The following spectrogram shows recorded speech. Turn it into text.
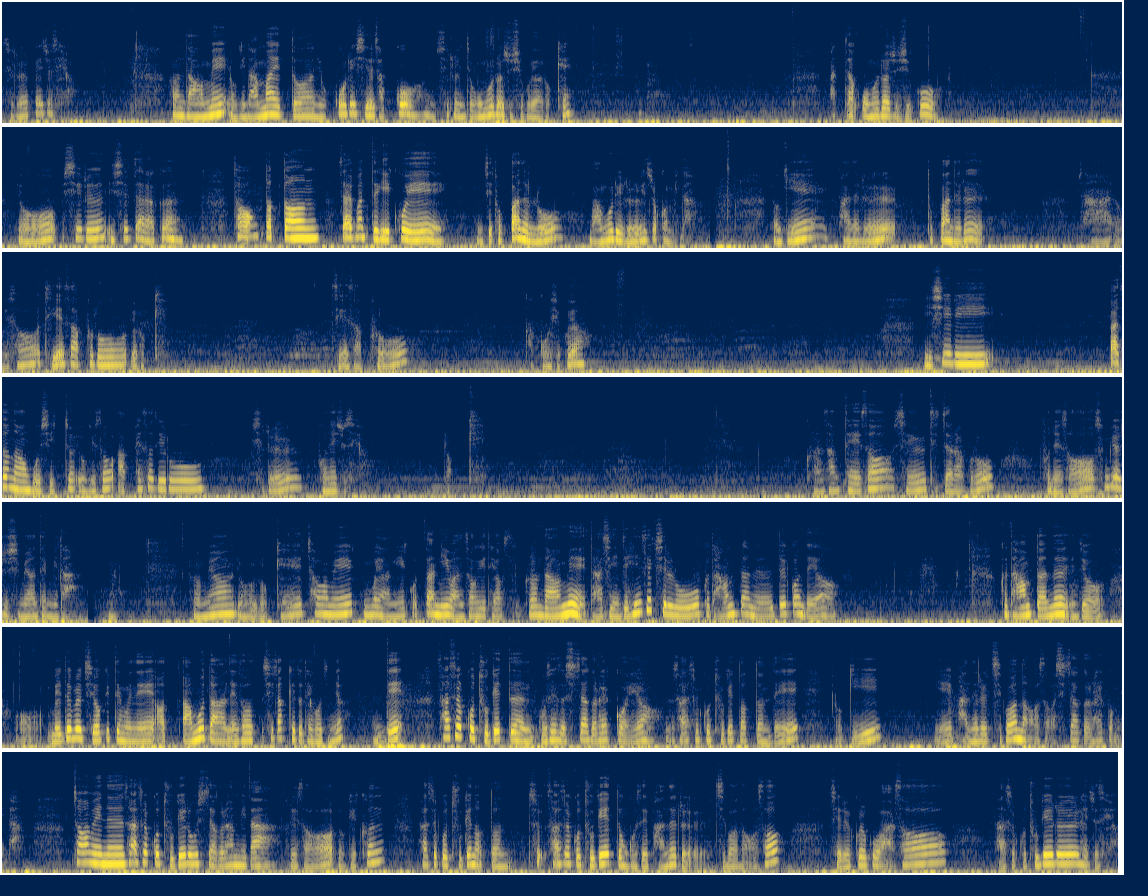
실을 빼주세요. 그런 다음에 여기 남아있던 요 꼬리 실 잡고 실을 이제 오므려 주시고요. 이렇게 바짝 오므려 주시고 요 실은 이 실자락은 처음 떴던 짧은뜨기 코에 이제 돗바늘로 마무리를 해줄 겁니다. 여기에 바늘을 돗바늘을 자 여기서 뒤에서 앞으로 이렇게 뒤에서 앞으로 갖고 오시고요. 이 실이 빠져나온 곳이 있죠. 여기서 앞에서 뒤로 실을 보내주세요. 이렇게. 그런 상태에서 실 뒷자락으로 보내서 숨겨주시면 됩니다. 음. 그러면 이렇게 처음에 꽃 모양이 꽃단이 완성이 되었습니다. 그런 다음에 다시 이제 흰색 실로 그 다음 단을 뜰 건데요. 그 다음 단은 이제 어, 매듭을 지었기 때문에 어, 아무 단에서 시작해도 되거든요. 근데 사슬꽃 두개 뜬 곳에서 시작을 할 거예요. 사슬꽃 두개 떴던데 여기 예, 바늘을 집어넣어서 시작을 할 겁니다. 처음에는 사슬꽃 두 개로 시작을 합니다. 그래서 여기 큰 사슬꽃 두 개 넣었던 사슬꽃 두 개 했던 곳에 바늘을 집어 넣어서 실을 끌고 와서 사슬꽃 두 개를 해주세요.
